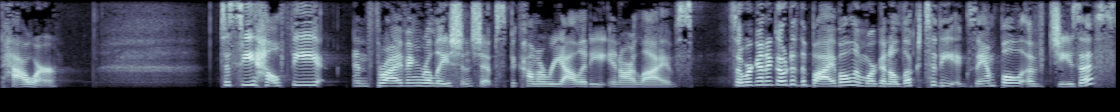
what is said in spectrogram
power. To see healthy and thriving relationships become a reality in our lives. So we're going to go to the Bible and we're going to look to the example of Jesus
